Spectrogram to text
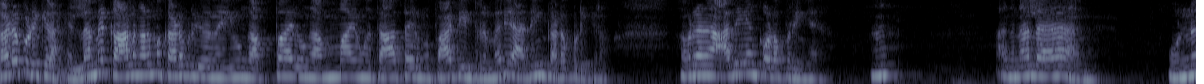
கடைப்பிடிக்கிறோம் எல்லாமே காலங்காலமாக கடைப்பிடிக்கிறோம் இவங்க அப்பா இவங்க அம்மா இவங்க தாத்தா இவங்க பாட்டின்ற மாதிரி அதையும் கடைப்பிடிக்கிறோம் அப்புறம் அதையும் குழப்புறீங்க? அதனால் ஒன்று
